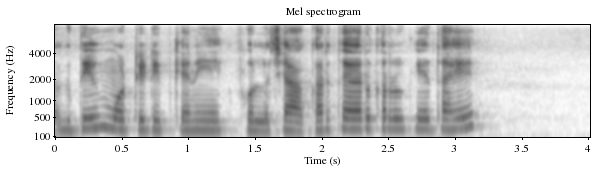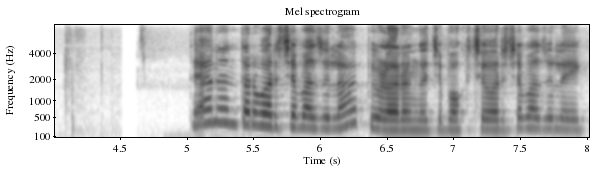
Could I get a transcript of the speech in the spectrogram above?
अगदी मोठी टिपक्याने एक फुलाचे आकार तयार करून घेत आहे. त्यानंतर वरच्या बाजूला पिवळ्या रंगाच्या बॉक्सच्या वरच्या बाजूला एक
